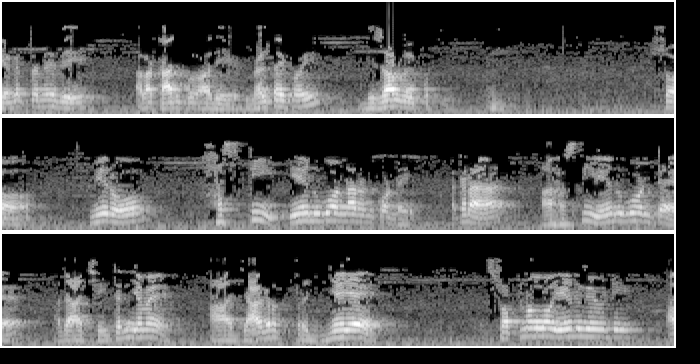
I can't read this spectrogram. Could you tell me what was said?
జగత్ అనేది అలా కారిపో అది మెల్ట్ అయిపోయి డిజాల్వ్ అయిపోతుంది. సో మీరు హస్తి ఏనుగు అన్నారనుకోండి అక్కడ ఆ హస్తి ఏనుగు అంటే అది ఆ చైతన్యమే. ఆ జాగ్రత్త ప్రజ్ఞయే. స్వప్నంలో ఏనుగు ఏమిటి ఆ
